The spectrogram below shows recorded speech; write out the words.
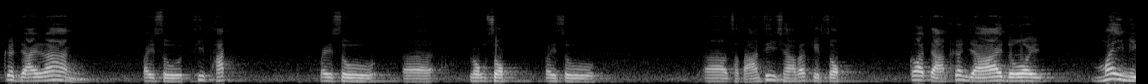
เคลื่อนย้ายร่าง ไปสู่ที่พัก ไปสู่เอ่อโรงศพ ไปสู่สถานที่ชาปนกิจศพ ก็จะเคลื่อนย้ายโดยไม่มี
